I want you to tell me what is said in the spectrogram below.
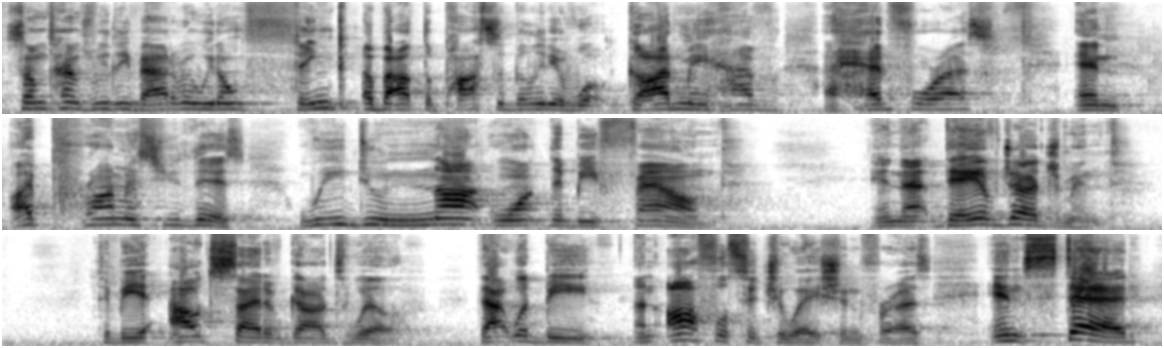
Sometimes we leave out of it. We don't think about the possibility of what God may have ahead for us. And I promise you this we do not want to be found in that day of judgment to be outside of God's will. That would be an awful situation for us. Instead,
